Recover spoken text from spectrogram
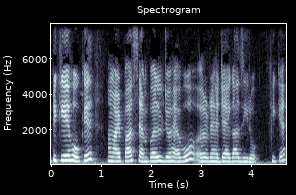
डिके होके हमारे पास सैंपल जो है वो रह जाएगा ज़ीरो ठीक है?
